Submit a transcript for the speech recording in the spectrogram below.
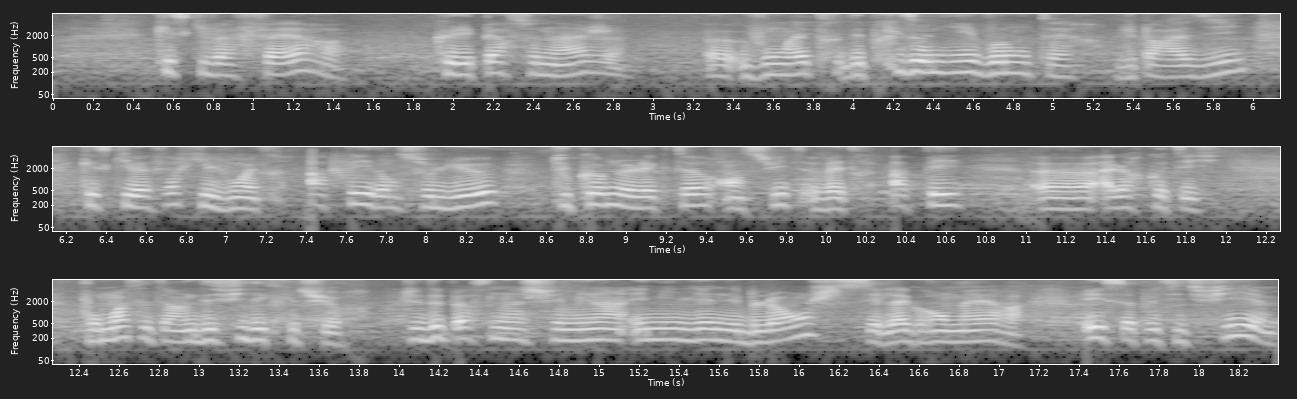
Qu'est-ce qui va faire que les personnages euh, vont être des prisonniers volontaires du paradis? Qu'est-ce qui va faire qu'ils vont être happés dans ce lieu, tout comme le lecteur ensuite va être happé euh, à leur côté? Pour moi, c'était un défi d'écriture. Les deux personnages féminins, Émilienne et Blanche, c'est la grand-mère et sa petite fille.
